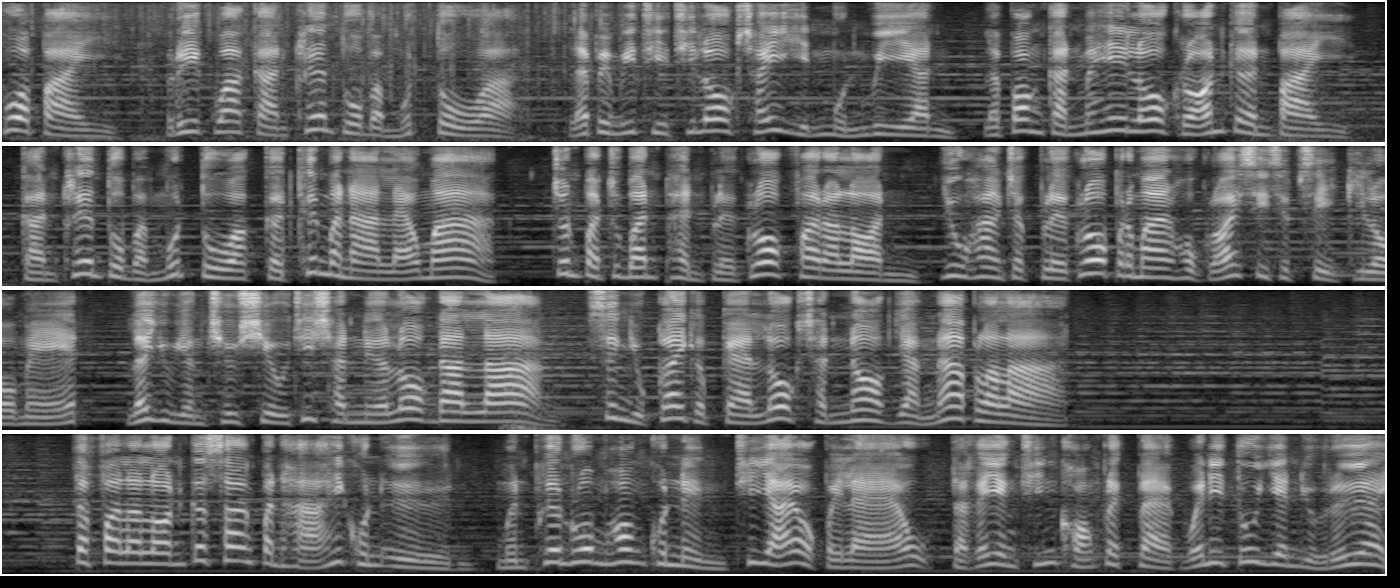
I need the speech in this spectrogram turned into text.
ทั่วไป เรียกว่าการเคลื่อนตัวแบบมุดตัว และเป็นวิธีที่โลกใช้หินหมุนเวียน และป้องกันไม่ให้โลกร้อนเกินไป การเคลื่อนตัวแบบมุดตัวเกิดขึ้นมานานแล้วมาก จนปัจจุบันแผ่นเปลือกโลกฟาราลอน อยู่ห่างจากเปลือกโลกประมาณ 644 กิโลเมตรและอยู่อย่างชิวๆที่ชั้นเนื้อโลกด้านล่าง ซึ่งอยู่ใกล้กับแกนโลกชั้นนอกอย่างน่าประหลาด แต่ฟาราลอนก็สร้างปัญหาให้คนอื่น เหมือนเพื่อนร่วมห้องคนหนึ่งที่ย้ายออกไปแล้ว แต่ก็ยังทิ้งของแปลกๆ ไว้ในตู้เย็นอยู่เรื่อย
